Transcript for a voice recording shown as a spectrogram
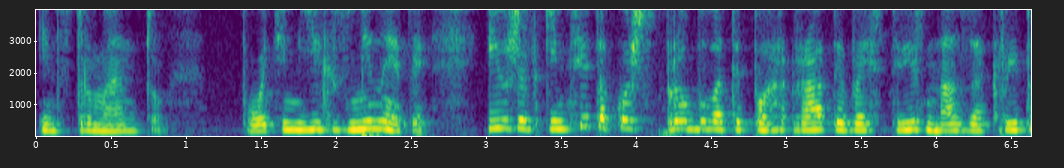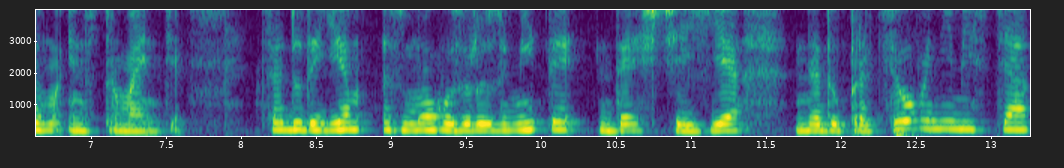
інструменту. Потім їх змінити. І вже в кінці також спробувати пограти весь твір на закритому інструменті. Це додає змогу зрозуміти, де ще є недопрацьовані місця,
